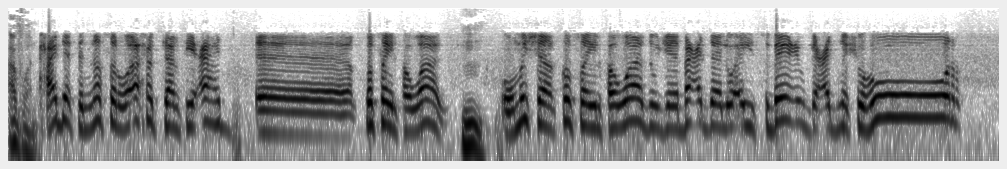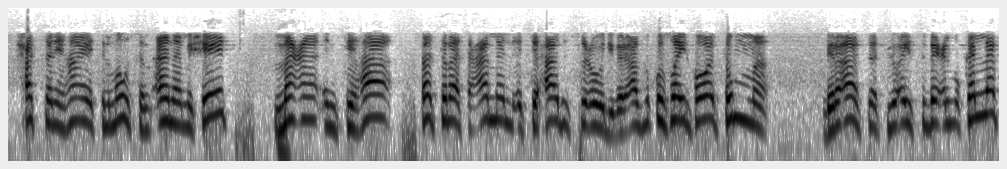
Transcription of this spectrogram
عفوا حدث النصر وأحد كان في عهد آه، قصي الفواز مم. ومشى قصي الفواز وجاء بعده لؤي السبيعي وقعدنا شهور حتى نهاية الموسم أنا مشيت مع انتهاء فترة عمل الاتحاد السعودي برئاسه قصي الفواز ثم برئاسه لؤي السبيعي المكلف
